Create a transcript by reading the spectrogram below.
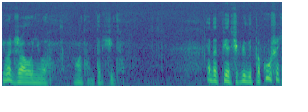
И вот жало у него. Вот он торчит. Этот перчик любит покушать.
